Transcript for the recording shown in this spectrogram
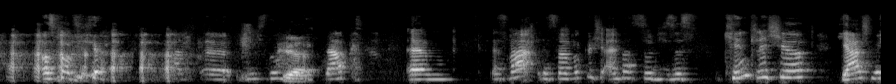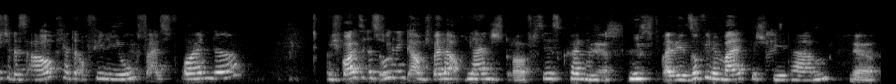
aus Papier. Hat äh, nicht so gut geklappt. Ähm, das, war, das war wirklich einfach so dieses kindliche, ja, ich möchte das auch. Ich hatte auch viele Jungs als Freunde. Ich wollte das unbedingt auch. Ich war da auch neidisch drauf. Sie es können ja. nicht, weil wir so viel im Wald gespielt haben. Ja.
